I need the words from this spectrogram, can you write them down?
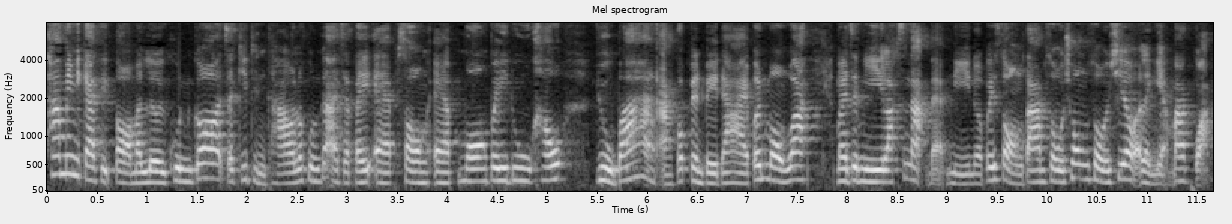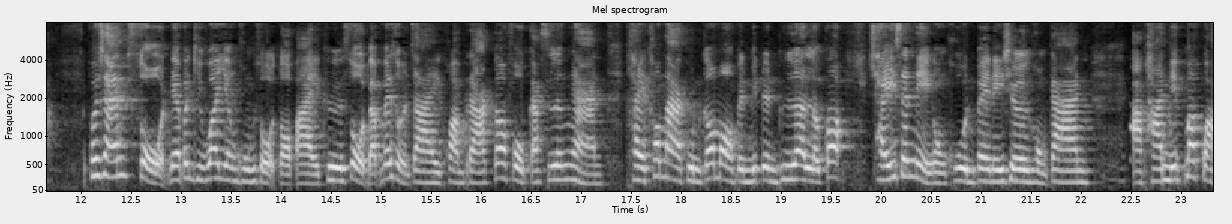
ถ้าไม่มีการติดต่อมาเลย คุณก็จะคิดถึงเขา แล้วคุณก็อาจจะไปแอบซองแอบมองไปดูเขาอยู่บ้างอะก็เป็นไปได้ เปิ้ลมองว่ามันจะมีลักษณะแบบนี้เนอะไปส่องตามโซเชียลโซเชียลอะไรเงี้ยมากกว่า เพราะฉะนั้นโสดเนี่ยเปิ้ลคิดว่ายังคงโสดต่อไป คือโสดแบบไม่สนใจความรักก็โฟกัสเรื่องงาน ใครเข้ามาคุณก็มองเป็นมิตรเป็นเพื่อน แล้วก็ใช้เสน่ห์ของคุณไปในเชิงของการอาพาณิชย์มากกว่า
